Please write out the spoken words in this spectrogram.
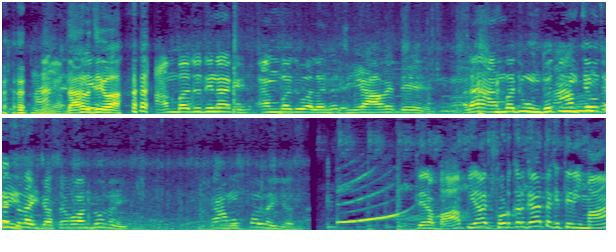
તાર જેવા આમ બાજુથી ના કે આમ બાજુ વાળા જે આવે તે અલા આમ બાજુ ઊંધો થી નીચે ઉતરી લઈ જશે વાંધો નહીં तेरा बाप यहाँ छोड़कर गया था कि तेरी माँ?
